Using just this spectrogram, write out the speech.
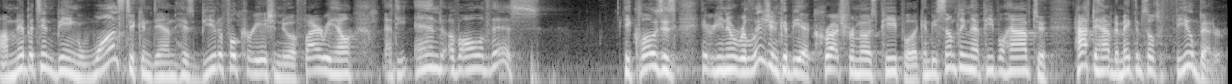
omnipotent being wants to condemn his beautiful creation to a fiery hell at the end of all of this? He closes, you know, religion could be a crutch for most people. It can be something that people have to have to have to make themselves feel better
